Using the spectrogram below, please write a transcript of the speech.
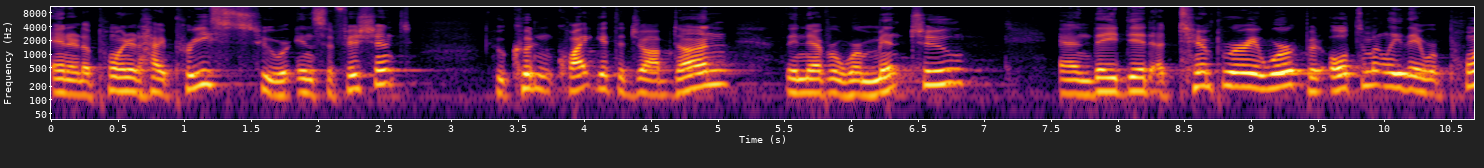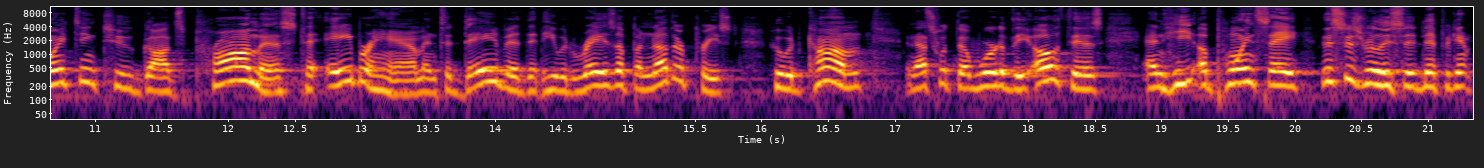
and it appointed high priests who were insufficient, who couldn't quite get the job done. They never were meant to and they did a temporary work, but ultimately they were pointing to God's promise to Abraham and to David that he would raise up another priest who would come, and that's what the word of the oath is. And he appoints a, this is really significant,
